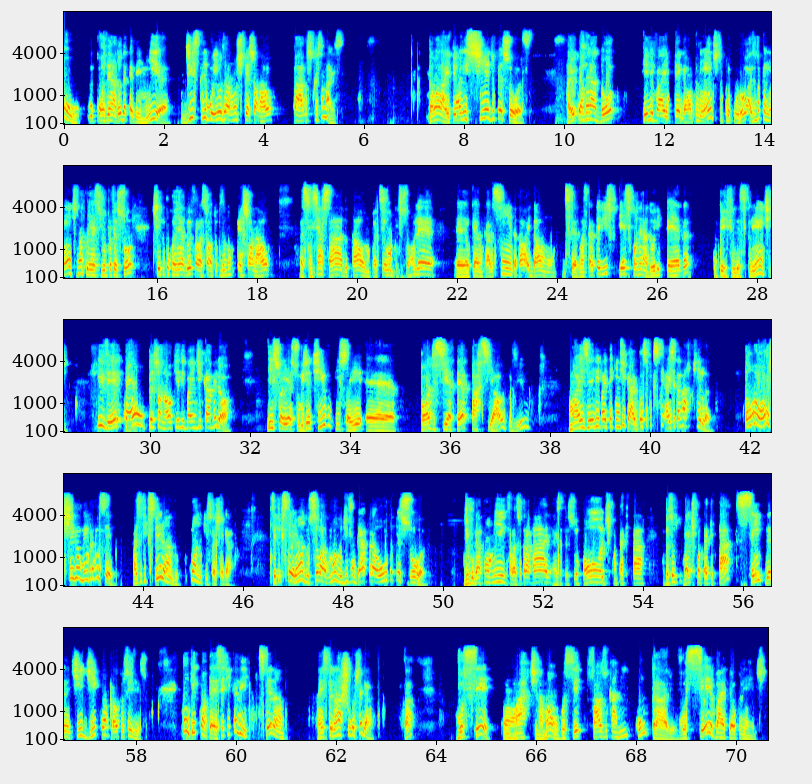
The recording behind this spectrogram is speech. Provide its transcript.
ou o coordenador da academia distribuir os alunos de personal para os personagens. Então, olha lá, e tem uma listinha de pessoas. Aí o coordenador, ele vai pegar um cliente que procurou, às vezes o cliente não conhece o professor, chega para o coordenador e fala assim, ó, oh, estou precisando de um personal assim, sem assado, tal, não pode ser homem, tem que ser só mulher, é, eu quero um cara assim, tal, aí dá um, descreve umas características, e esse coordenador, ele pega o perfil desse cliente e vê qual o personal que ele vai indicar melhor. Isso aí é subjetivo, isso aí é pode ser até parcial, inclusive, mas ele vai ter que indicar. Então você fica, aí você está na fila. Então uma hora chega alguém para você, mas você fica esperando. Quando que isso vai chegar? Você fica esperando o seu aluno divulgar para outra pessoa. Divulgar para um amigo, falar do seu trabalho, aí essa pessoa pode contactar. A pessoa vai te contactar sem garantir de comprar o teu serviço. Então o que, que acontece? Você fica ali, esperando. Né? Esperando a chuva chegar. Tá? Você com o marketing na mão, você faz o caminho contrário. Você vai até o cliente.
